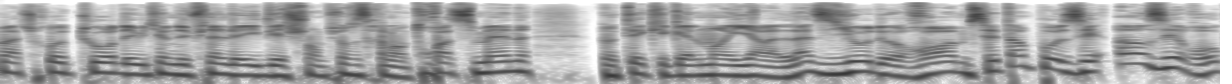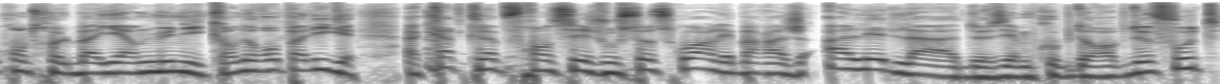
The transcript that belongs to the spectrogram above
match retour des huitièmes de finale de la Ligue des Champions, ce sera dans trois semaines. Notez qu'également hier, la Lazio de Rome s'est imposée 1-0 contre le Bayern Munich. En Europa League, quatre clubs français jouent ce soir les barrages allés de la deuxième Coupe d'Europe de foot.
